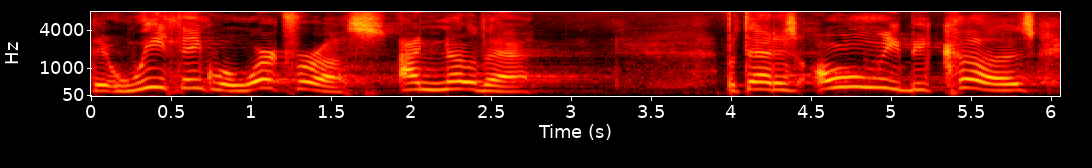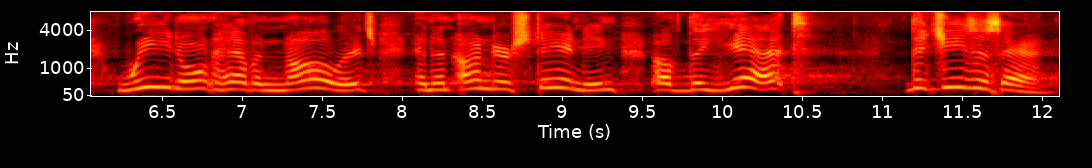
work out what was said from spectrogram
that we think will work for us. I know that. But that is only because we don't have a knowledge and an understanding of the yet that Jesus had.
